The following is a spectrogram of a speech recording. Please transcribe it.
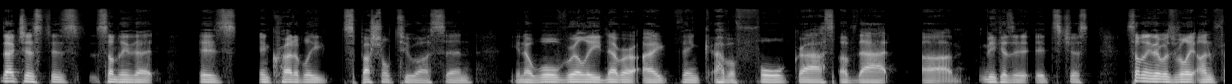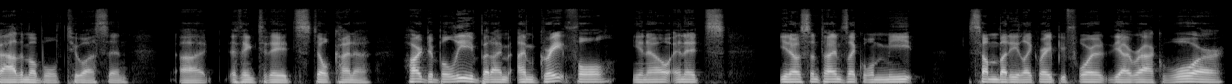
that just is something that is incredibly special to us. And you know we'll really never i think have a full grasp of that um, because it, it's just something that was really unfathomable to us. And uh, i think today it's still kind of hard to believe but i'm i'm grateful you know and it's you know sometimes like we'll meet somebody like right before the iraq war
